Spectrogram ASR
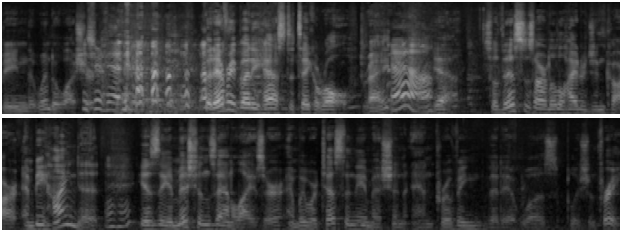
being the window washer. You sure did. But everybody has to take a role, right? Yeah. Yeah. So this is our little hydrogen car, and behind it is the emissions analyzer, and we were testing the emission and proving that it was pollution free.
